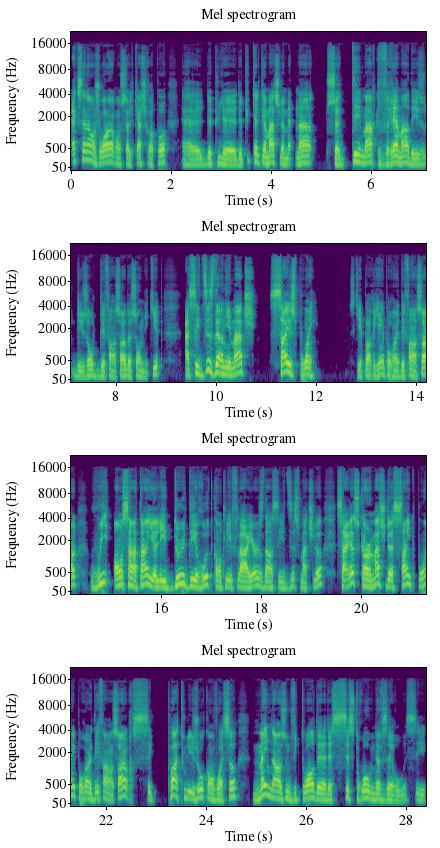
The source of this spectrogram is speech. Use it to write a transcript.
excellent joueur, on ne se le cachera pas. Euh, depuis, quelques matchs maintenant, se démarque vraiment des, autres défenseurs de son équipe. À ses dix derniers matchs, 16 points, ce qui n'est pas rien pour un défenseur. Oui, on s'entend, il y a les deux déroutes contre les Flyers dans ces dix matchs-là. Ça reste qu'un match de 5 points pour un défenseur, c'est pas à tous les jours qu'on voit ça, même dans une victoire de, de 6-3 ou 9-0. C'est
